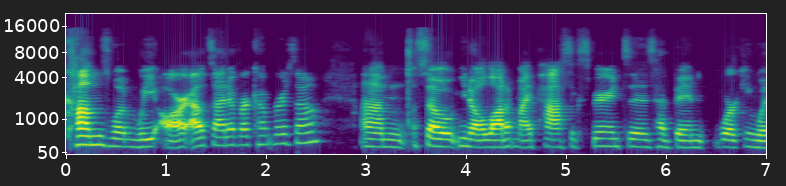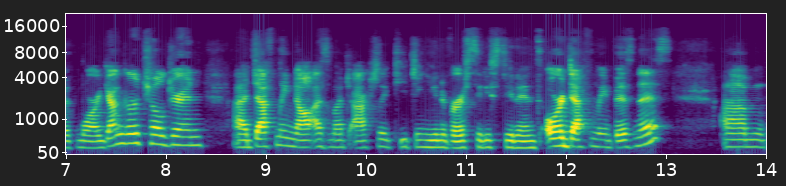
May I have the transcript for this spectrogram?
comes when we are outside of our comfort zone. Um, so, you know, a lot of my past experiences have been working with more younger children, uh, definitely not as much actually teaching university students or definitely business. Um,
